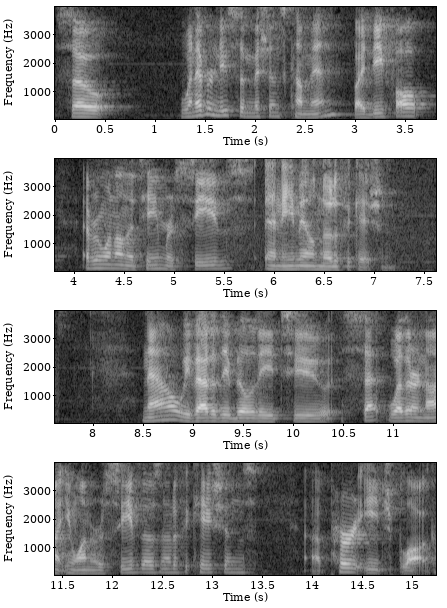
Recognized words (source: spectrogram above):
So whenever new submissions come in, by default, everyone on the team receives an email notification. Now we've added the ability to set whether or not you want to receive those notifications uh, per each blog.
